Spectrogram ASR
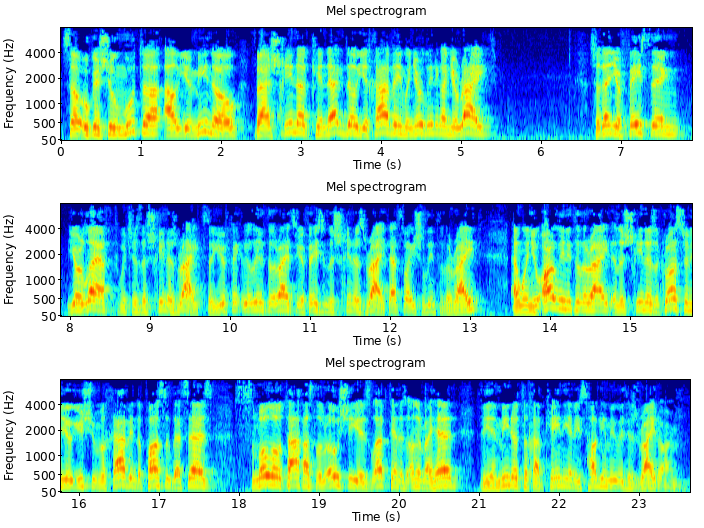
So ukashu muta al yamino v'ashchina kenegdo yechavim. When you're leaning on your right, so then you're facing your left, which is the Shechina's right. So you're, fa- you're leaning to the right, so you're facing the Shechina's right. That's why you should lean to the right. And when you are leaning to the right, and the Shechina is across from you, you should mechavin the pasuk that says, "Smolo tachas l'roshi," his left hand is under my head, v'yamino tachabkeni, and he's hugging me with his right arm.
